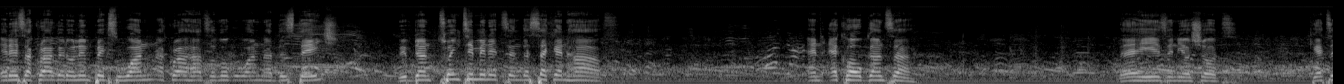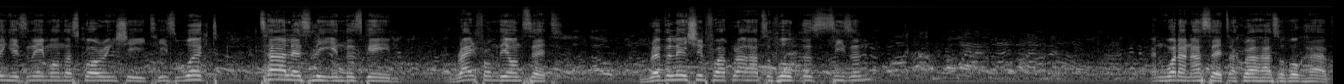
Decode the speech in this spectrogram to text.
It is Accra Great Olympics 1, Accra Hearts of Oak 1 at this stage. We've done 20 minutes in the second half. And Ekow Ghansah, there he is in your shot getting his name on the scoring sheet. He's worked tirelessly in this game, right from the onset. Revelation for Accra Hearts of Oak this season. And what an asset Accra Hearts of Oak have.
